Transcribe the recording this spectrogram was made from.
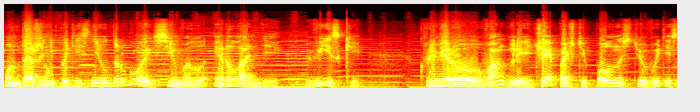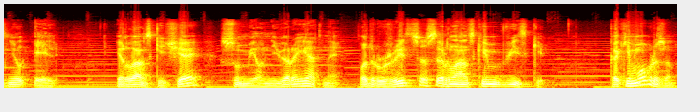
он даже не потеснил другой символ Ирландии – виски. К примеру, в Англии чай почти полностью вытеснил эль. Ирландский чай сумел невероятное – подружиться с ирландским виски. Каким образом?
